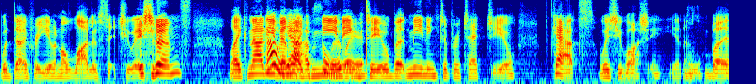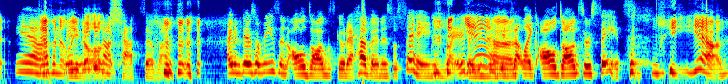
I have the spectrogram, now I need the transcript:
would die for you in a lot of situations. Like, not Oh, even yeah, like absolutely. meaning to, but meaning to protect you. Cats, wishy washy, you know, but Yeah, Definitely maybe, maybe not cats so much. I mean, there's a reason all dogs go to heaven is a saying, right? I mean, Yeah. it's that like all dogs are saints. yeah.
